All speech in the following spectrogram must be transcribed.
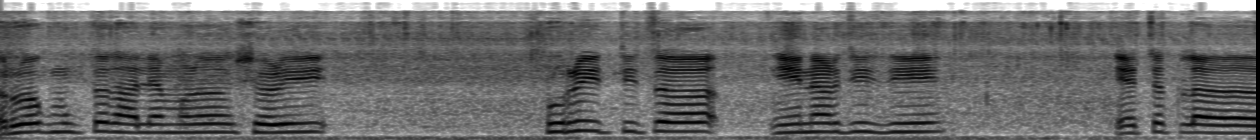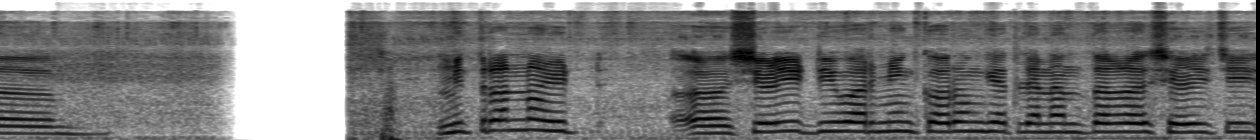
रोगमुक्त झाल्यामुळं शेळी पुरी तिचं एनर्जी जी याच्यातलं मित्रांनो हिट शेळी डिवॉर्मिंग करून घेतल्यानंतर शेळीची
